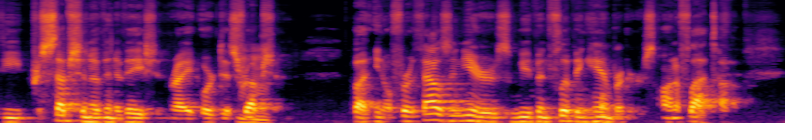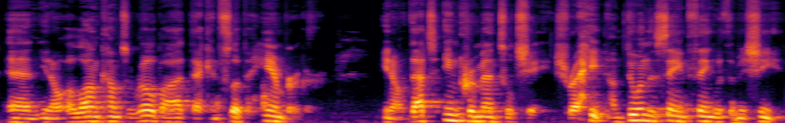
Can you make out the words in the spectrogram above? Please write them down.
the perception of innovation, right, or disruption. Mm-hmm. But you know, for a thousand years, we've been flipping hamburgers on a flat top, and you know, along comes a robot that can flip a hamburger. You know, that's incremental change, right? I'm doing the same thing with the machine.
